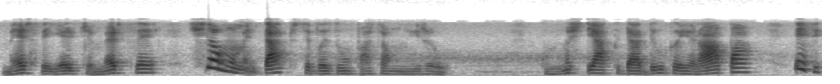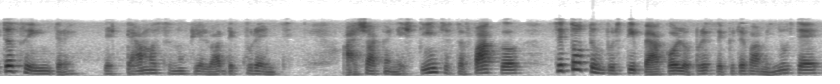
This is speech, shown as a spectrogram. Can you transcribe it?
Merse el ce merse și la un moment dat se văzu în fața unui râu. Cum nu știa cât de adâncă era apa, ezită să intre, de teamă să nu fie luat de curenți. Așa că neștiind ce să facă, se tot învârti pe acolo preț de câteva minute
